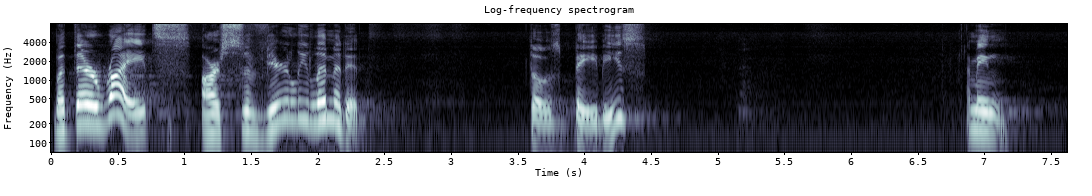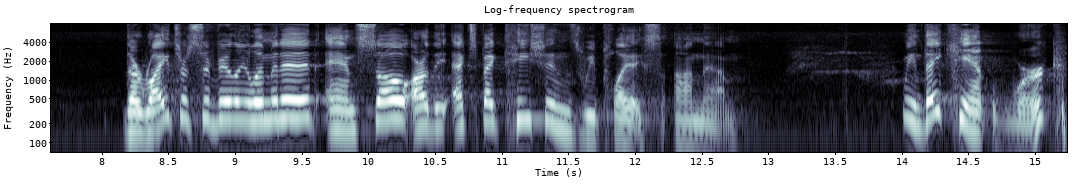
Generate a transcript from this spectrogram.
but their rights are severely limited. Those babies. I mean, their rights are severely limited, and so are the expectations we place on them. I mean, they can't work,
